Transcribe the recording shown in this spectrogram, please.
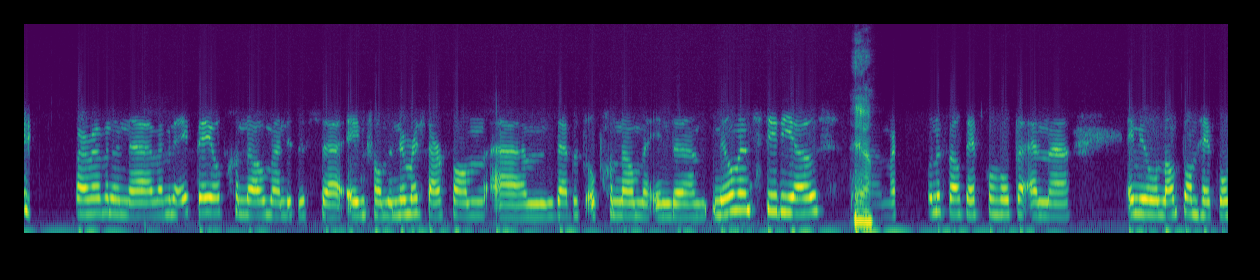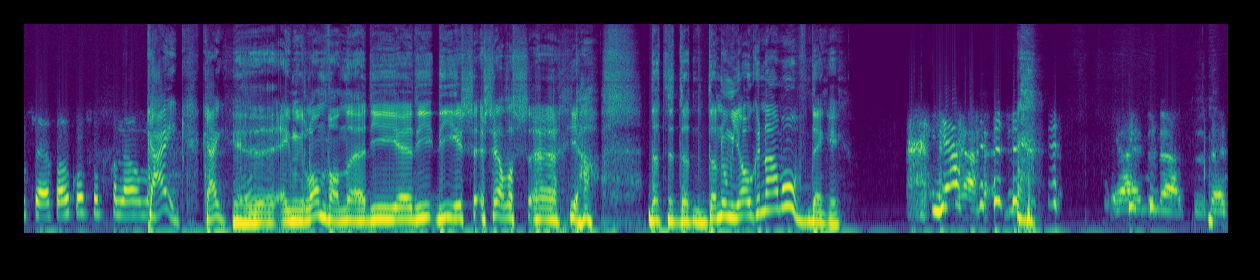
maar we hebben, een, eh, we hebben een EP opgenomen en dit is eh een van de nummers daarvan. Ehm, we hebben het opgenomen in de Milman Studios. Ja. Uh, maar Groeneveld heeft geholpen en Emiel Landman heeft onze vocals opgenomen. Kijk, kijk, eh Emiel Landman, die, die, die is zelfs, ja, dat, dat, dan noem je ook een naam op, denk ik. Ja. Ja, inderdaad. We zijn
